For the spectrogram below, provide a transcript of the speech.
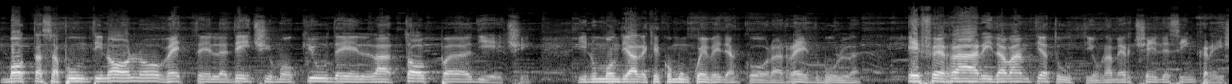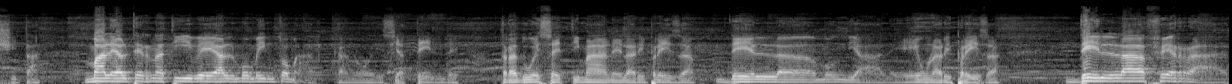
Bottas a punti nono, Vettel decimo chiude la top 10 in un mondiale che comunque vede ancora Red Bull e Ferrari davanti a tutti, una Mercedes in crescita, ma le alternative al momento mancano si attende tra due settimane la ripresa del mondiale e una ripresa della Ferrari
